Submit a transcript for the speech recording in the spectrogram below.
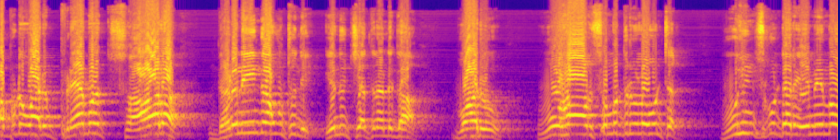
అప్పుడు వారి ప్రేమ చాలా గణనీయంగా ఉంటుంది. ఎందుకు చేతనగా వారు ఊహా సముద్రంలో ఉంటారు. ఊహించుకుంటారు ఏమేమో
